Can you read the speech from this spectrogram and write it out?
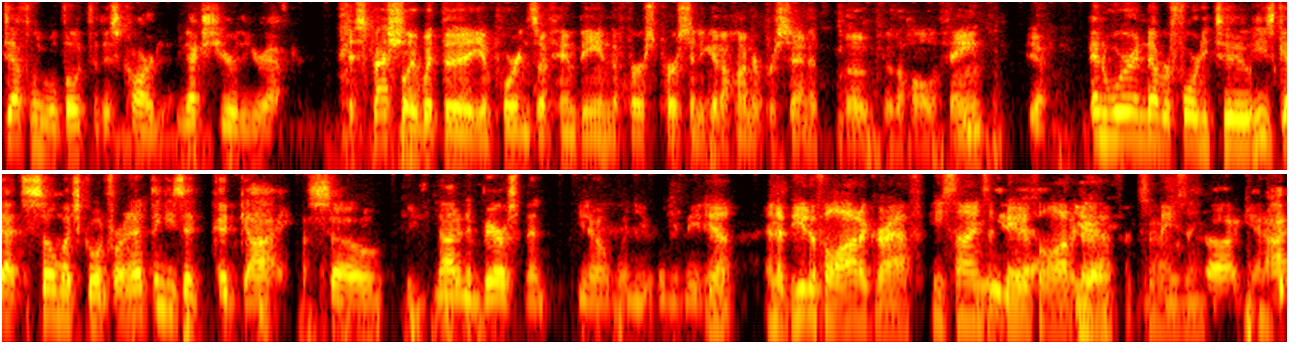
Definitely will vote for this card next year or the year after. Especially with the importance of him being the first person to get 100% of the vote for the Hall of Fame. Yeah. And we're in number 42. He's got so much going for him. And I think he's a good guy. So he's not an embarrassment, you know, when you when you meet him. Yeah. And a beautiful autograph. He signs a beautiful autograph. It's amazing. Uh, again, I,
